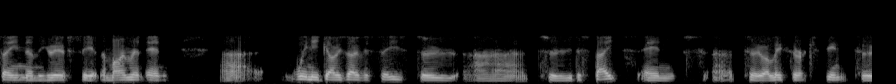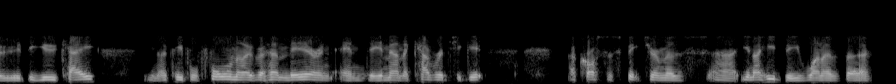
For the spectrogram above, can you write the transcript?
scene in the UFC at the moment, and uh, when he goes overseas to uh, to the states and uh, to a lesser extent to the UK, you know, people fawn over him there, and, and the amount of coverage he gets across the spectrum is, uh, you know, he'd be one of the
